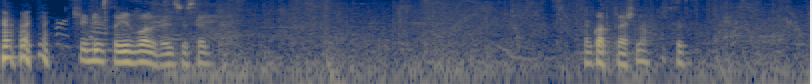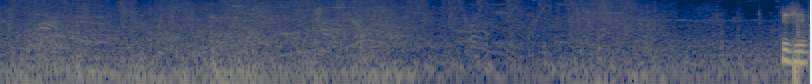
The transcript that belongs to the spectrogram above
she needs to evolve, as you said. I've got flash now. Good. GG.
